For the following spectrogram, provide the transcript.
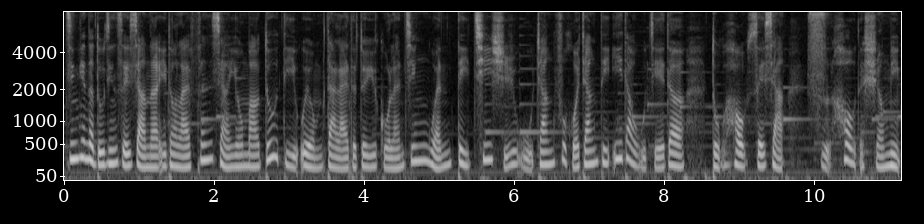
今天的读经随想呢，一同来分享由毛杜迪为我们带来的对于《古兰经文》第七十五章复活章第一到五节的读后随想死后的生命。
